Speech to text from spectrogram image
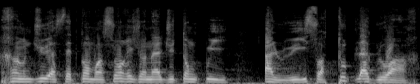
rendu à cette convention régionale du Tonkoui. À lui soit toute la gloire.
